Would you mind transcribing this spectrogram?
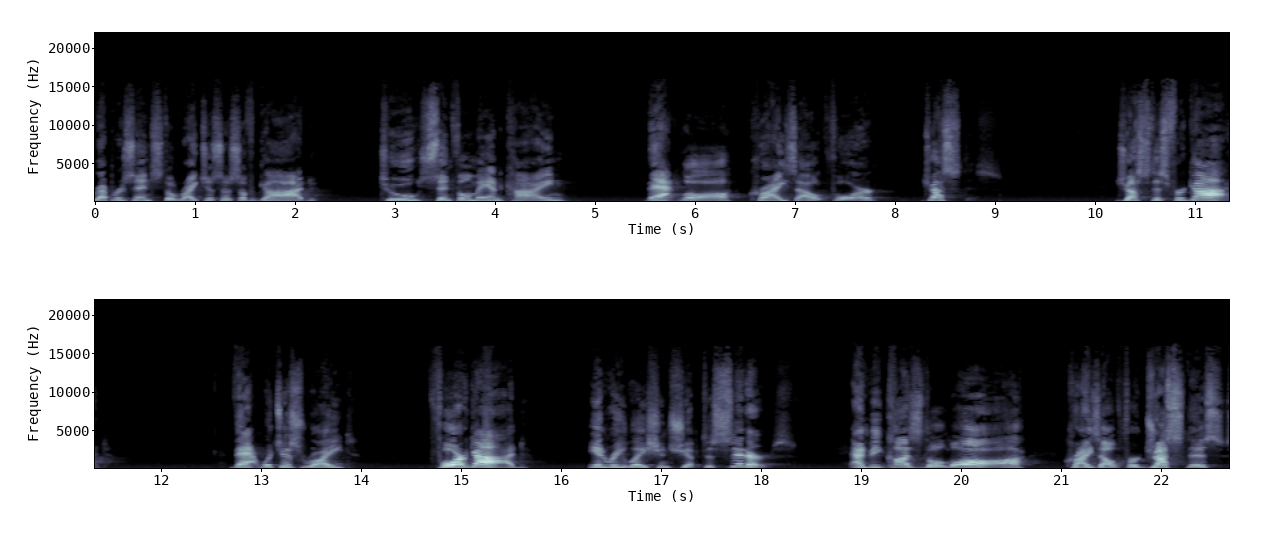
represents the righteousness of God to sinful mankind, that law cries out for justice. Justice for God. That which is right for God in relationship to sinners. And because the law cries out for justice,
